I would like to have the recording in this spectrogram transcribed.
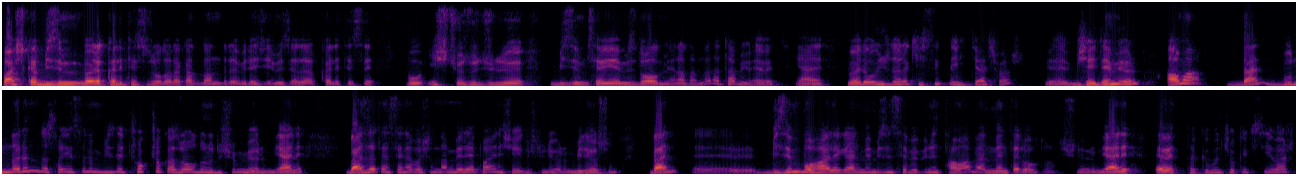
başka bizim böyle kalitesiz olarak adlandırabileceğimiz ya da kalitesi bu iş çözücülüğü bizim seviyemizde olmayan adamlar atamıyor. Evet. Yani böyle oyunculara kesinlikle ihtiyaç var. Ee, bir şey demiyorum. Ama ben bunların da sayısının bizde çok çok az olduğunu düşünmüyorum. Yani ben zaten sene başından beri hep aynı şeyi düşünüyorum biliyorsun. Ben e, bizim bu hale gelmemizin sebebinin tamamen mental olduğunu düşünüyorum. Yani evet takımın çok eksiği var.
